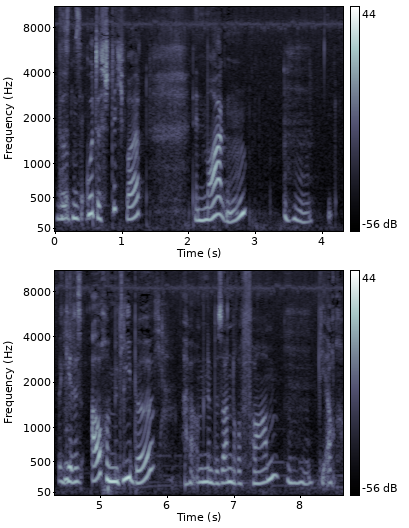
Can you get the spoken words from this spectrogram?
Das ist ein gutes Stichwort, denn morgen geht es auch um Liebe, aber um eine besondere Form, die auch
